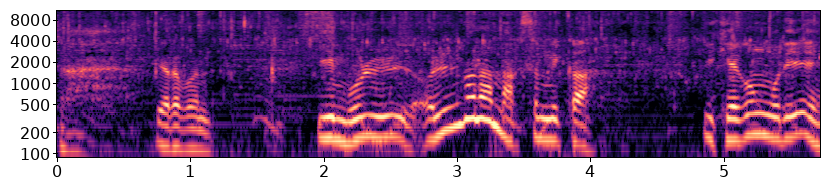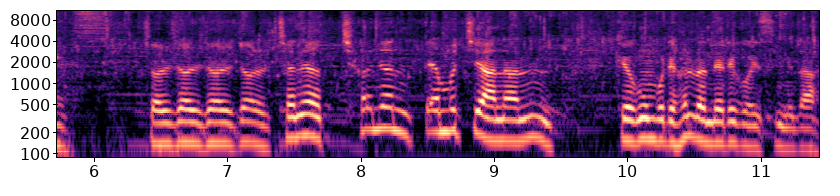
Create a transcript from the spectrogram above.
자, 여러분 이 물 얼마나 맑습니까? 이 계곡물이 절절절절 전혀 천연 때묻지 않은 계곡물이 흘러내리고 있습니다.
